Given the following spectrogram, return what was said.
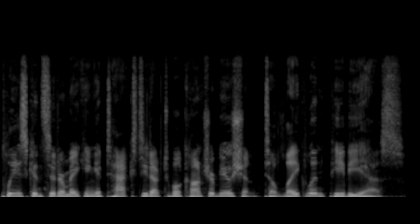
please consider making a tax-deductible contribution to Lakeland PBS.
